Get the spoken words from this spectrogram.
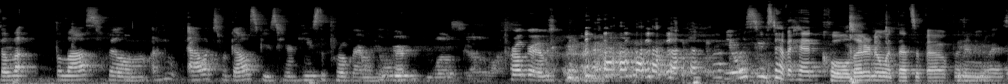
the, the last film, I think Alex Rogalski is here, and he's the programmer who he always seems to have a head cold. I don't know what that's about, but anyways,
